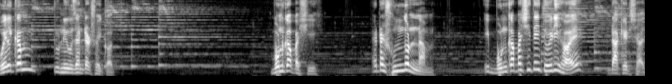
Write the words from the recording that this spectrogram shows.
Welcome to News Hunter Saikat. Bonkapasi একটা সুন্দর নাম। এই বনকাপাসিতেই তৈরি হয় ডাকের সাজ।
